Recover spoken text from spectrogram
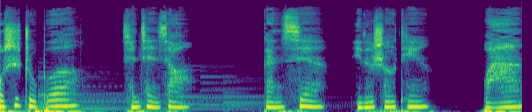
我是主播浅浅笑，感谢你的收听，晚安。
